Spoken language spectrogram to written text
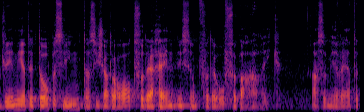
Wenn wir dort oben sind, das ist auch der Ort der Erkenntnis und der Offenbarung. Also wir werden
